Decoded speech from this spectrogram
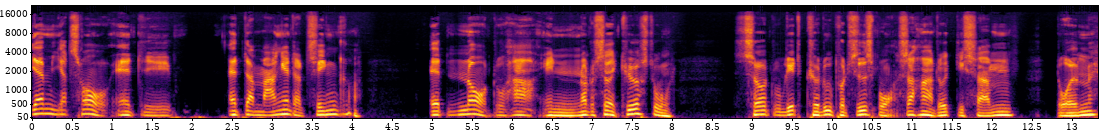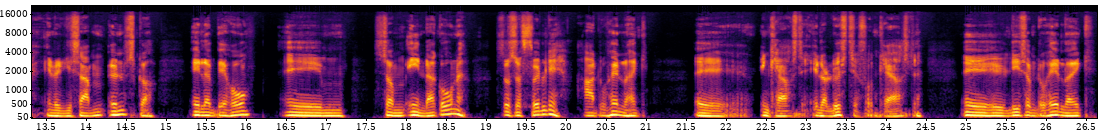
Jamen, jeg tror, at, øh, at der er mange, der tænker, at når du har en, når du sidder i kørestol, så er du lidt kørt ud på et tidsspor, så har du ikke de samme drømme, eller de samme ønsker, eller behov, øh, som en, der er gående. Så selvfølgelig har du heller ikke øh, en kæreste, eller lyst til at få en kæreste. Øh, ligesom du heller ikke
